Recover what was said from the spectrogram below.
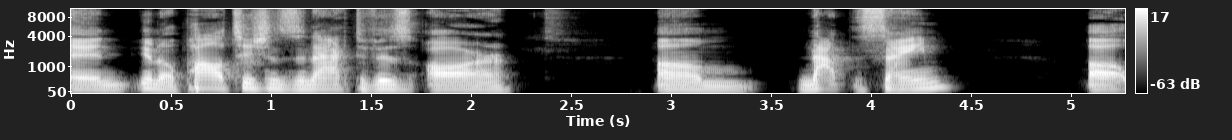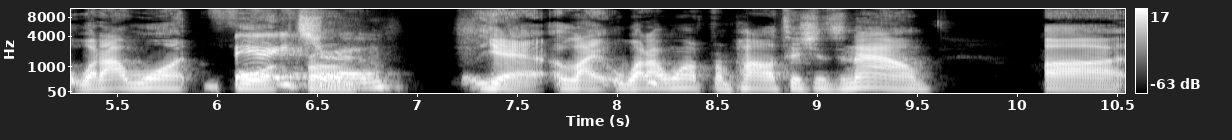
and you know, politicians and activists are um, not the same. Uh, what I want for, very from, true. Yeah, like what I want from politicians now uh,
